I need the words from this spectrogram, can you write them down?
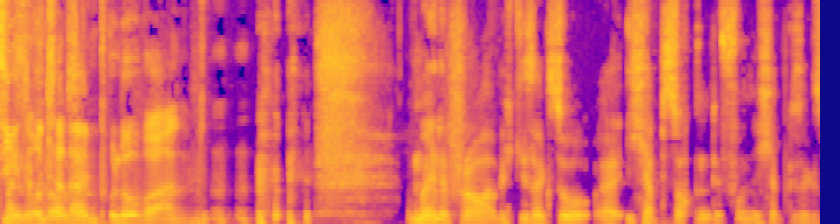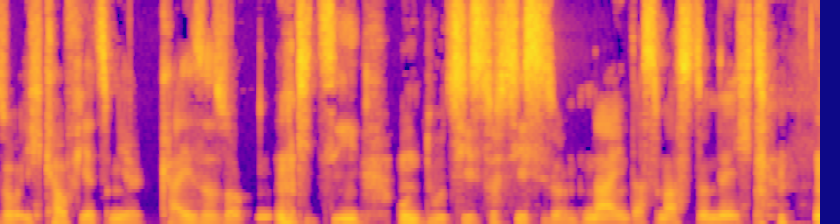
Zieh's unter deinem Pullover an. meine Frau habe ich gesagt, so, äh, ich habe Socken gefunden. Ich habe gesagt, so, ich kaufe jetzt mir Kaisersocken und die zieh und du ziehst so Sissi so. Nein, das machst du nicht.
